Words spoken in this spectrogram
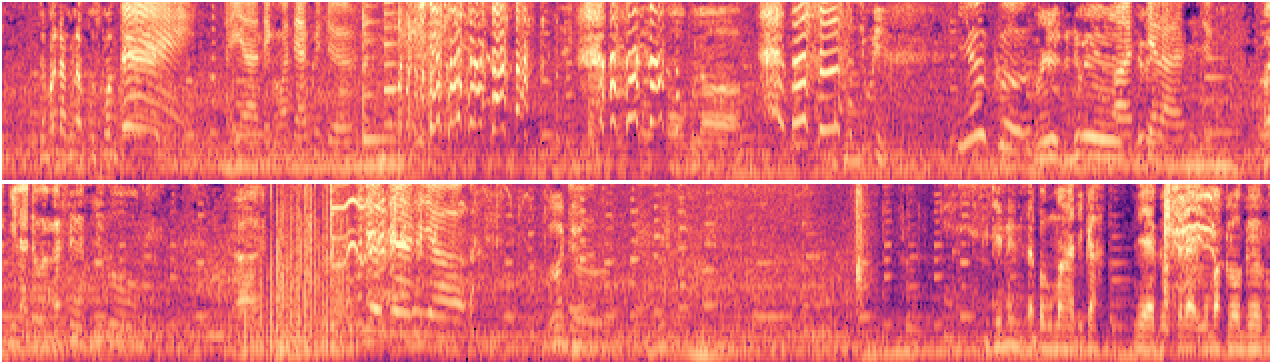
Macam mana aku nak post konten Tak payah tengok nanti aku je. Oh pula. Tapi sejuk weh. Ya ke? Weh sejuk Ah, Sejuk, sikit lah. Sejuk Bagilah ada orang rasa sejuk. Tu ah, Sejuk, sejuk, sejuk. Bodoh. Gini ni sampai rumah Atika Ni aku try rumah keluarga aku.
